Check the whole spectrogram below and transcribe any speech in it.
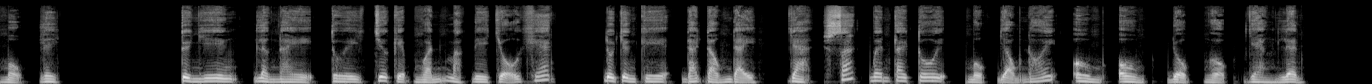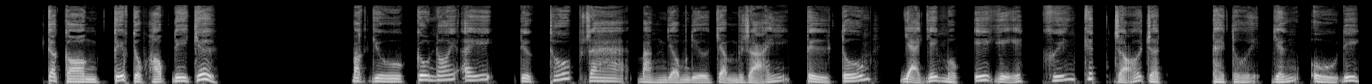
một ly. Tuy nhiên, lần này tôi chưa kịp ngoảnh mặt đi chỗ khác. Đôi chân kia đã động đậy và sát bên tay tôi một giọng nói ôm ôm đột ngột vang lên. Các con tiếp tục học đi chứ. Mặc dù câu nói ấy được thốt ra bằng giọng điệu chậm rãi, từ tốn và với một ý nghĩa khuyến khích rõ rệt, tay tôi vẫn ù đi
